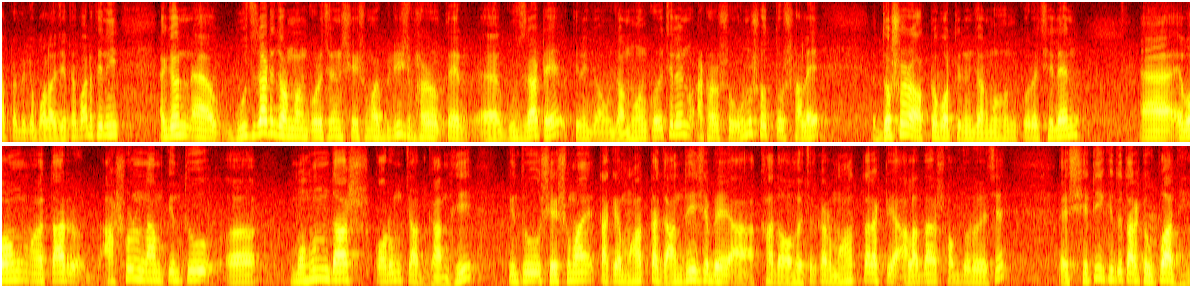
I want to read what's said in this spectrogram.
আপনাদেরকে বলা যেতে পারে, তিনি একজন গুজরাটে জন্মগ্রহণ করেছিলেন। সেই সময় ব্রিটিশ ভারতের গুজরাটে তিনি জন্মগ্রহণ করেছিলেন। আঠারোশো উনসত্তর সালে দোসরা অক্টোবর তিনি জন্মগ্রহণ করেছিলেন। এবং তার আসল নাম কিন্তু মোহনদাস করমচাঁদ গান্ধী। কিন্তু সেই সময় তাকে মহাত্মা গান্ধী হিসেবে আখ্যা দেওয়া হয়েছিল। কারণ মহাত্মার একটি আলাদা শব্দ রয়েছে। সেটি কিন্তু তার একটা উপাধি।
